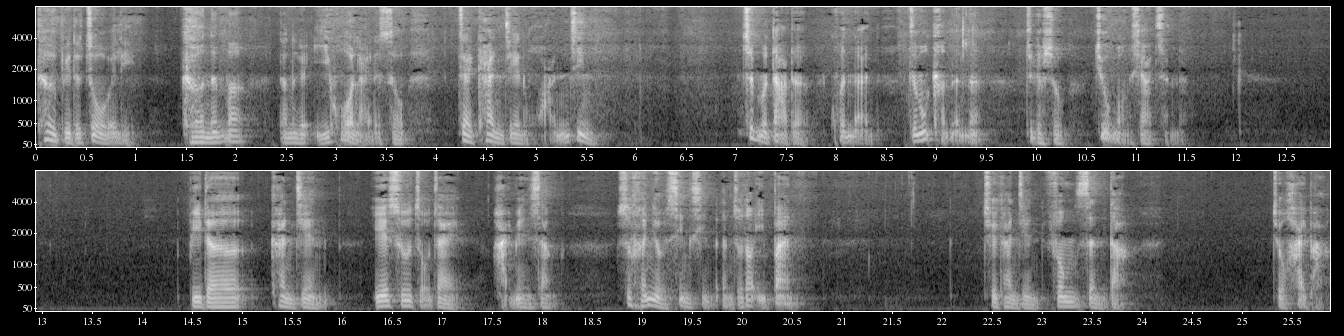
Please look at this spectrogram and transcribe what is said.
特别的作为里，可能吗？当那个疑惑来的时候，再看见环境这么大的困难，怎么可能呢？这个时候就往下沉了。彼得看见耶稣走在海面上，是很有信心的，但走到一半，却看见风甚大，就害怕。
